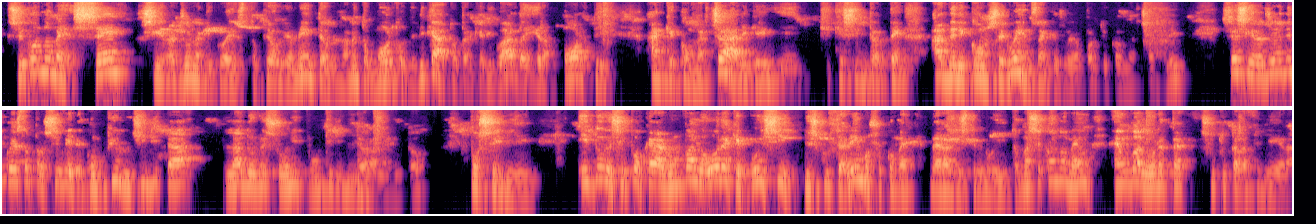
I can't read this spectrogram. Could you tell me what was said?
Secondo me, se si ragiona di questo, che ovviamente è un ragionamento molto delicato perché riguarda i rapporti anche commerciali, che, che si intrattengono, ha delle conseguenze anche sui rapporti commerciali, se si ragiona di questo però si vede con più lucidità là dove sono i punti di miglioramento possibili e dove si può creare un valore che poi sì, discuteremo su come verrà distribuito, ma secondo me è un valore per, su tutta la filiera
